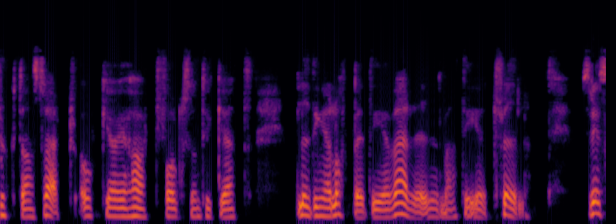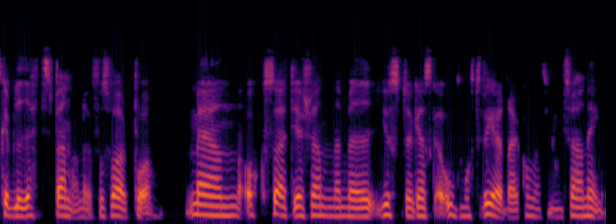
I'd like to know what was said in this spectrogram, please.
fruktansvärt och jag har ju hört folk som tycker att Lidingöloppet är värre i och med att det är trail. Så det ska bli jättespännande att få svar på. Men också att jag känner mig just nu ganska omotiverad när det kommer till min träning.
